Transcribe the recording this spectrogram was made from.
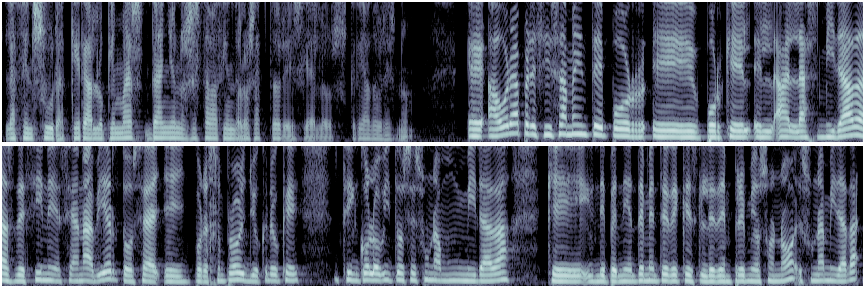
la censura, que era lo que más daño nos estaba haciendo a los actores y a los creadores, ¿no? Eh, ahora precisamente por, eh, porque las miradas de cine se han abierto, o sea, eh, por ejemplo, yo creo que Cinco Lobitos es una mirada que, independientemente de que le den premios o no, es una mirada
